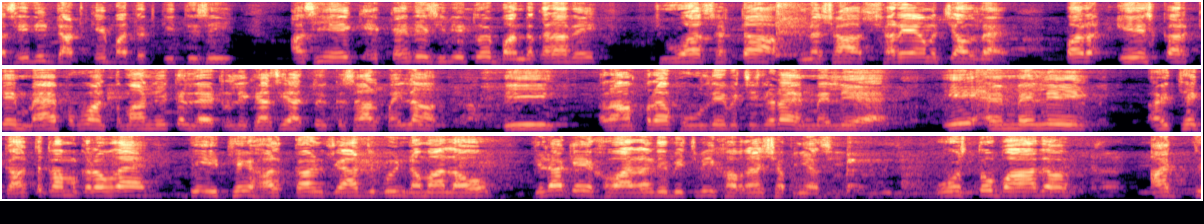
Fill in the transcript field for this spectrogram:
ਅਸੀਂ ਇਹਦੀ ਡਟ ਕੇ ਮਦਦ ਕੀਤੀ ਸੀ। ਅਸੀਂ ਇਹ ਕਹਿੰਦੇ ਸੀ ਵੀ ਇਹ ਬੰਦ ਕਰਾ ਦੇ। ਜੂਆ ਸੱਟਾ ਨਸ਼ਾ ਸ਼ਰਿਆਮ ਚੱਲਦਾ ਹੈ। ਪਰ ਇਸ ਕਰਕੇ ਮੈਂ ਭਗਵੰਤ ਮਾਨ ਨੂੰ ਇੱਕ ਲੈਟਰ ਲਿਖਿਆ ਸੀ ਅੱਜ ਤੋਂ 1 ਸਾਲ ਪਹਿਲਾਂ ਵੀ ਰਾਮਪੁਰਾ ਫੂਲ ਦੇ ਵਿੱਚ ਜਿਹੜਾ ਐਮਐਲਏ ਹੈ ਇਹ ਐਮਐਲਏ ਇੱਥੇ ਗਲਤ ਕੰਮ ਕਰਾਉਂਦਾ ਹੈ ਤੇ ਇੱਥੇ ਹਲਕਾ ਇੰਚਾਰਜ ਕੋਈ ਨਵਾਂ ਲਾਓ ਜਿਹੜਾ ਕਿ ਅਖਬਾਰਾਂ ਦੇ ਵਿੱਚ ਵੀ ਖਬਰਾਂ ਛਪੀਆਂ ਸੀ। ਉਸ ਤੋਂ ਬਾਅਦ ਅੱਜ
